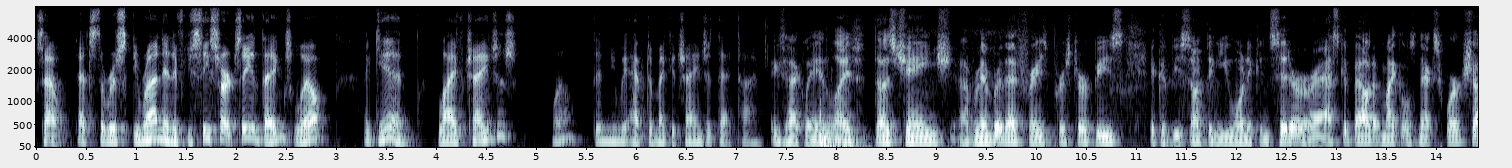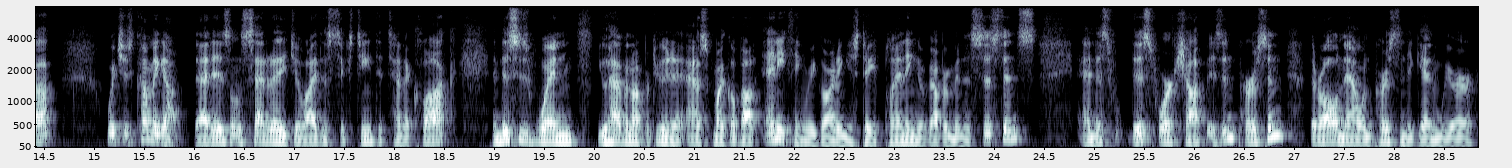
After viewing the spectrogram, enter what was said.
So that's the risk you run. And if you see start seeing things, well, again, life changes. Well, then you have to make a change at that time. Exactly. And life does change. Uh, remember that phrase, per stirpes? It could be something you want to consider or ask about at Michael's next workshop, which is coming up. That is on Saturday, July the 16th at 10 o'clock. And this is when you have an opportunity to ask Michael about anything regarding estate planning or government assistance. And this, this workshop is in person. They're all now in person again. We are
